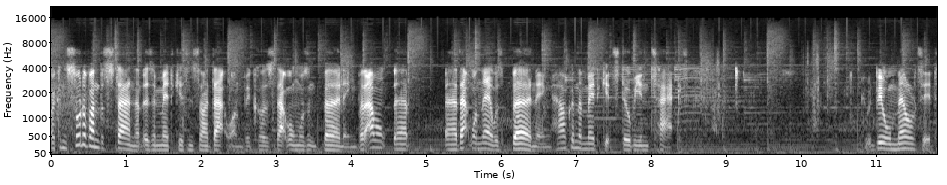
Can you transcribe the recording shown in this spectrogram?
I can sort of understand that there's a medkit inside that one because that one wasn't burning, but that one, uh, uh, that one there was burning. How can the medkit still be intact? It would be all melted.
